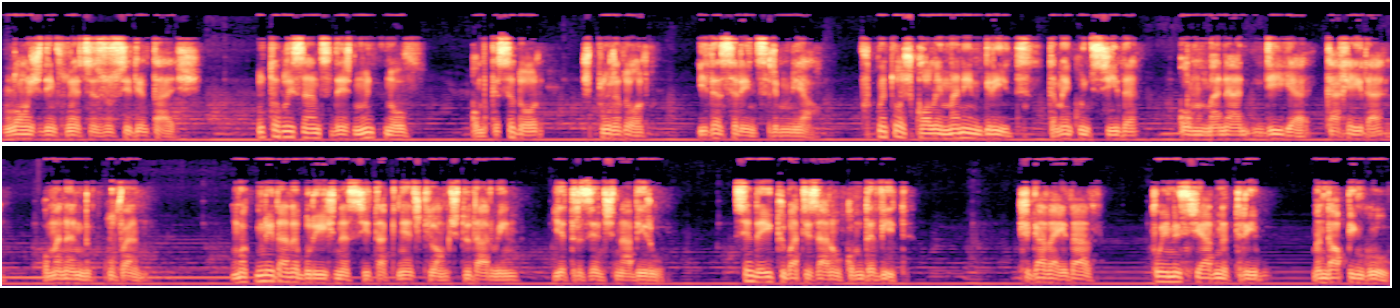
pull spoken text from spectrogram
longe de influências ocidentais, notabilizando-se desde muito novo como caçador, explorador e dançarino cerimonial. Frequentou a escola em Maningrid, também conhecida como Manandiga Carreira ou Manankuvan, uma comunidade aborígena cita a 500 km de Darwin e a 300 de Nabiru, sendo aí que o batizaram como David. Chegada à idade, foi iniciado na tribo Mandalpingu,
